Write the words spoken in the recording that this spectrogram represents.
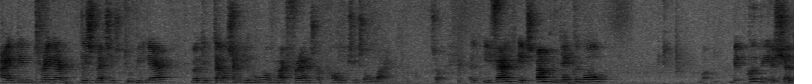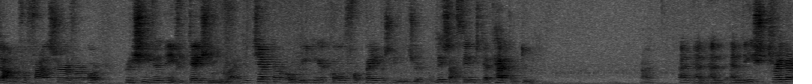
I didn't trigger this message to be there, but it tells me who of my friends or colleagues is online. So, an event, it's unpredictable, it could be a shutdown of a file server, or receiving an invitation to write a chapter, or reading a call for papers in a journal. These are things that happen to me. Right? And, and, and, and these trigger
